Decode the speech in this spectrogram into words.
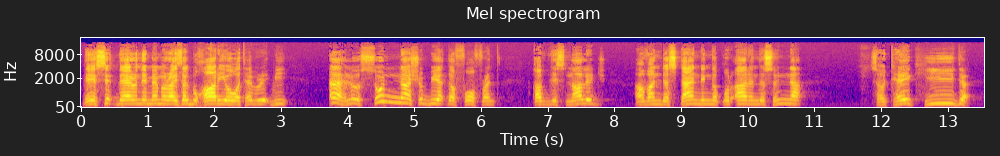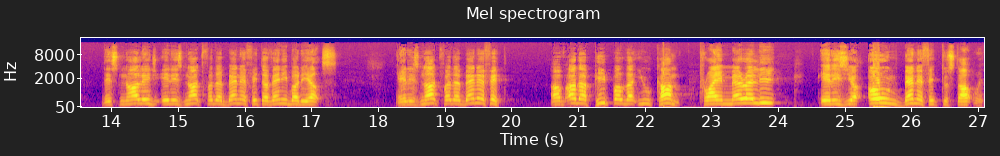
they sit there and they memorize Al Bukhari or whatever it be. Ahlul Sunnah should be at the forefront of this knowledge, of understanding the Quran and the Sunnah. So take heed. This knowledge, it is not for the benefit of anybody else. It is not for the benefit of other people that you come. Primarily, it is your own benefit to start with.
